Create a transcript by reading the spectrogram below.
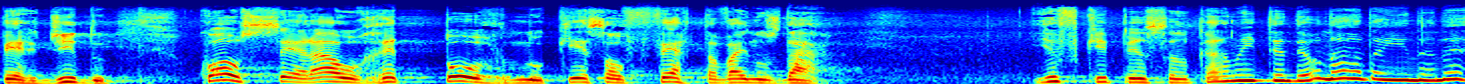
perdido, qual será o retorno que essa oferta vai nos dar? E eu fiquei pensando, o cara não entendeu nada ainda, né?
